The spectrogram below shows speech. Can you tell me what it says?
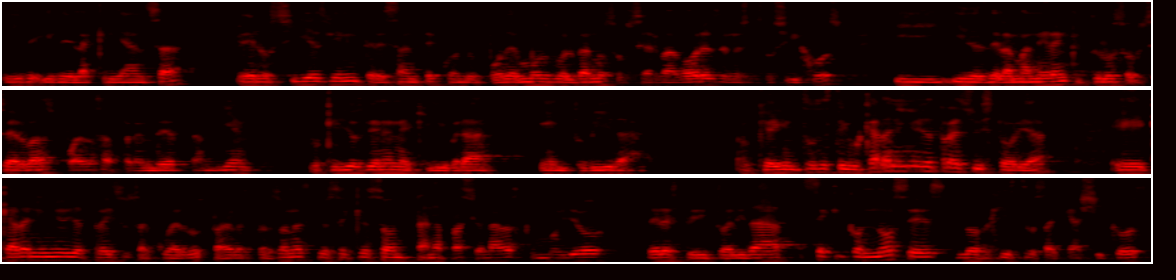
y de, y de la crianza, pero sí es bien interesante cuando podemos volvernos observadores de nuestros hijos y, desde la manera en que tú los observas puedas aprender también lo que ellos vienen a equilibrar en tu vida. ¿Ok? Entonces te digo, cada niño ya trae su historia, eh, cada niño ya trae sus acuerdos. Para las personas que yo sé que son tan apasionadas como yo de la espiritualidad, sé que conoces los registros akáshicos,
